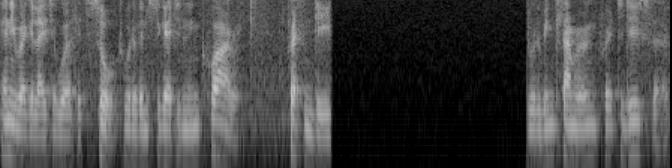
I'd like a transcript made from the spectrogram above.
any regulator worth its salt would have instigated an inquiry. Press indeed would have been clamouring for it to do so.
